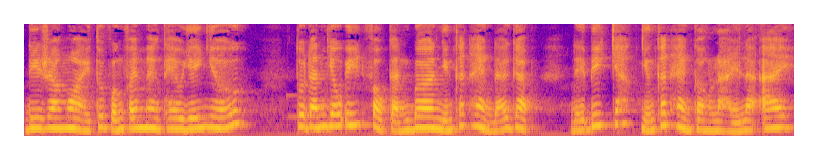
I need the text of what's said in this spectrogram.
Đi ra ngoài tôi vẫn phải mang theo giấy nhớ. Tôi đánh dấu ít vào cạnh bên những khách hàng đã gặp để biết chắc những khách hàng còn lại là ai.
